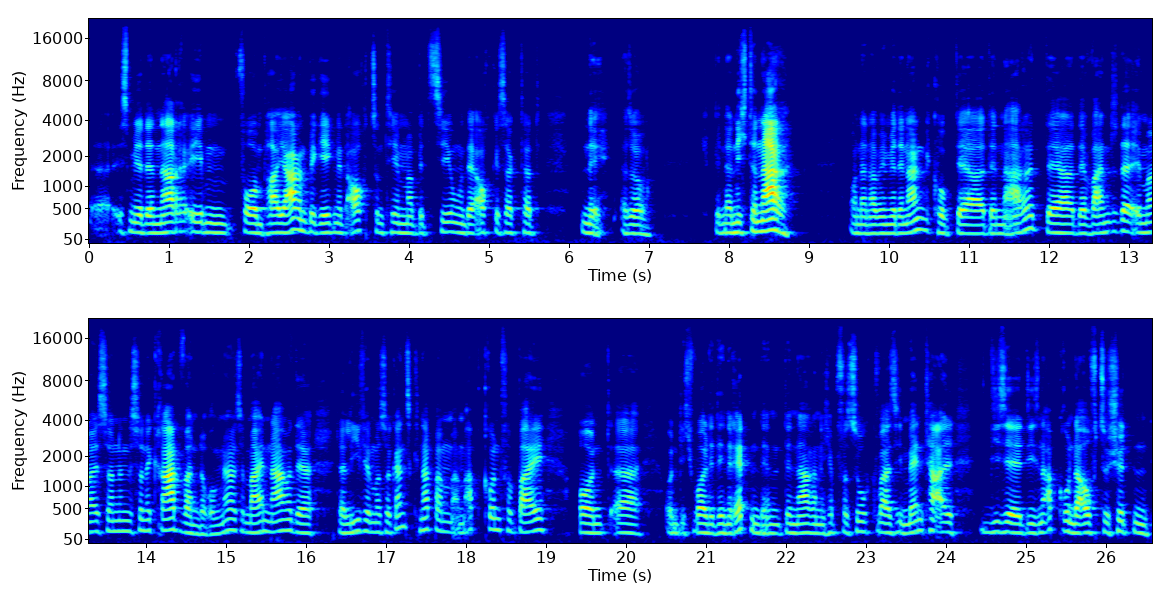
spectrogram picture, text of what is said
äh, ist mir der Narr eben vor ein paar Jahren begegnet, auch zum Thema Beziehung, der auch gesagt hat, nee, also ich bin da nicht der Narr. Und dann habe ich mir den angeguckt, der, der Narr, der, der wandelt da immer so eine, so eine Gratwanderung. Ne? Also mein Narr, der, der lief immer so ganz knapp am, am Abgrund vorbei und, äh, und ich wollte den retten, den, den Narren. Ich habe versucht, quasi mental diese, diesen Abgrund aufzuschütten,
